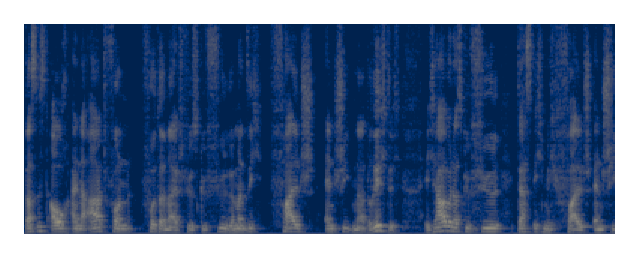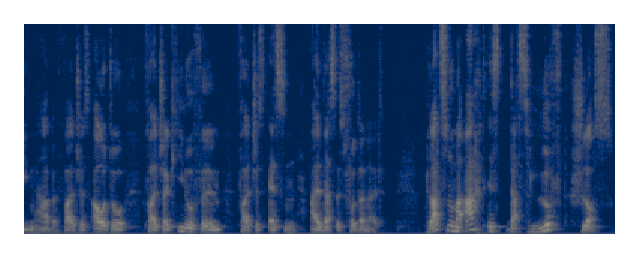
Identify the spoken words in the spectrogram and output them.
Das ist auch eine Art von Futterneid fürs Gefühl, wenn man sich falsch entschieden hat. Richtig. Ich habe das Gefühl, dass ich mich falsch entschieden habe. Falsches Auto, falscher Kinofilm, falsches Essen, all das ist Futterneid. Platz Nummer 8 ist das Luftschloss.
